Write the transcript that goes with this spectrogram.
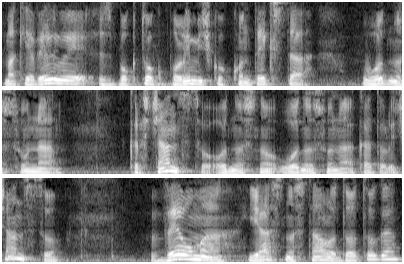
Machiavelli je zbog tog polemičkog konteksta u odnosu na kršćanstvo, odnosno u odnosu na katoličanstvo, veoma jasno stalo do toga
